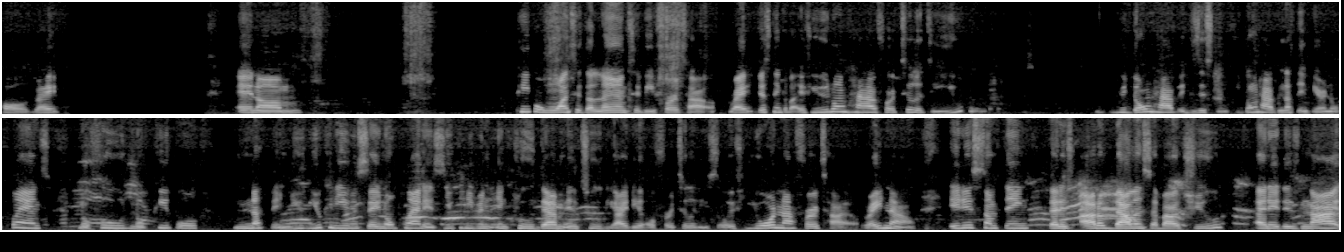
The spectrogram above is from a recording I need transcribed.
called, right? And um people wanted the land to be fertile, right? Just think about it. if you don't have fertility, you you don't have existence. You don't have nothing here. No plants, no food, no people, nothing. You you can even say no planets. You can even include them into the idea of fertility. So if you're not fertile right now, it is something that is out of balance about you, and it is not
